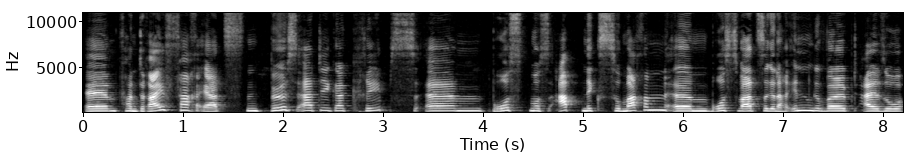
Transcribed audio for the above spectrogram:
ähm, von drei Fachärzten bösartiger Krebs, ähm, Brust muss ab, nichts zu machen, ähm, Brustwarze nach innen gewölbt, also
